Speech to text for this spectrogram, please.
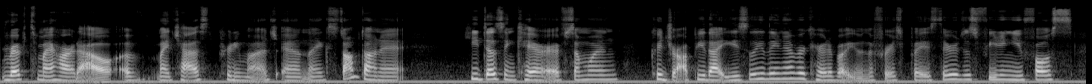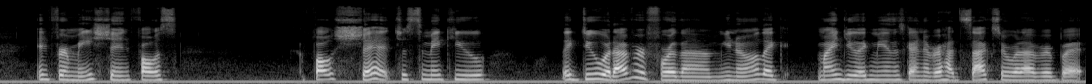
ripped my heart out of my chest pretty much and, like, stomped on it. He doesn't care if someone could drop you that easily, they never cared about you in the first place. They were just feeding you false information, false false shit just to make you like do whatever for them, you know? Like mind you, like me and this guy never had sex or whatever, but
